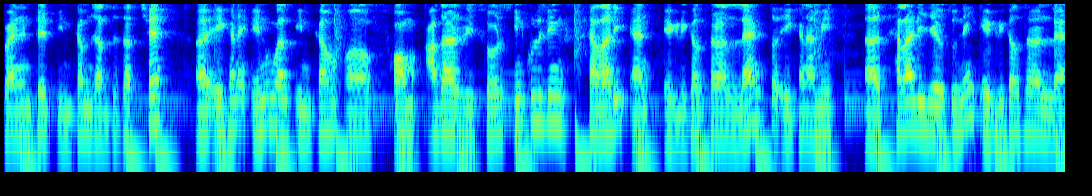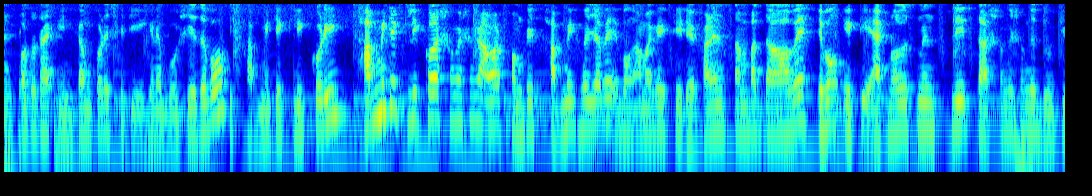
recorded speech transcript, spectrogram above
প্যারেন্টের ইনকাম জানতে চাচ্ছে। আহ, এইখানে annual income from other resource including salary and agricultural land তো এখানে আমি স্যালারি যেহেতু নেই এগ্রিকালচারাল ল্যান্ড কতটা ইনকাম করে সেটি এখানে বসিয়ে দেবো। সাবমিটে ক্লিক করি। সাবমিটে ক্লিক করার সঙ্গে সঙ্গে আমার ফর্মটি সাবমিট হয়ে যাবে এবং আমাকে একটি রেফারেন্স নাম্বার দেওয়া হবে এবং একটি অ্যাকনোলেজমেন্ট স্লিপ তার সঙ্গে সঙ্গে দুইটি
